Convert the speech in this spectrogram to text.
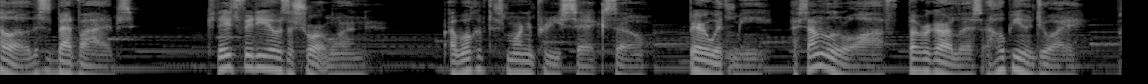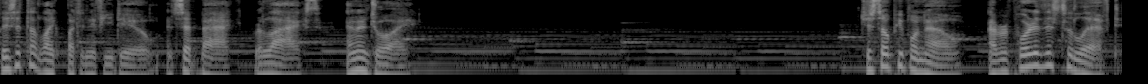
Hello, this is Bad Vibes. Today's video is a short one. I woke up this morning pretty sick, so bear with me. I sound a little off, but regardless, I hope you enjoy. Please hit that like button if you do, and sit back, relax, and enjoy. Just so people know, I reported this to Lyft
